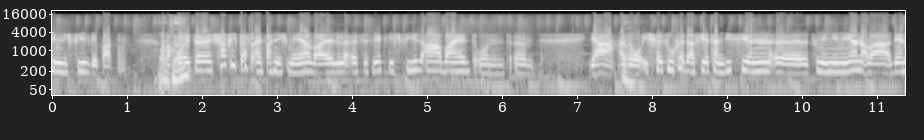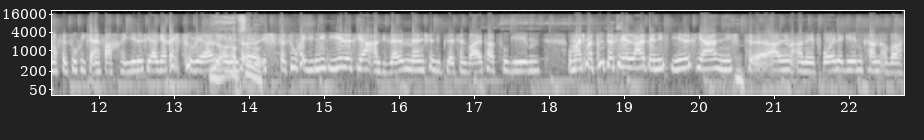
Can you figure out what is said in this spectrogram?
ziemlich viel gebacken. Aber okay. heute schaffe ich das einfach nicht mehr, weil es ist wirklich viel Arbeit und ähm, ja, also ja. ich versuche das jetzt ein bisschen äh, zu minimieren, aber dennoch versuche ich einfach jedes Jahr gerecht zu werden ja, und äh, ich versuche nicht jedes Jahr an dieselben Menschen die Plätzchen weiterzugeben. Und manchmal tut es mir leid, wenn ich jedes Jahr nicht äh, allen eine Freude geben kann, aber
